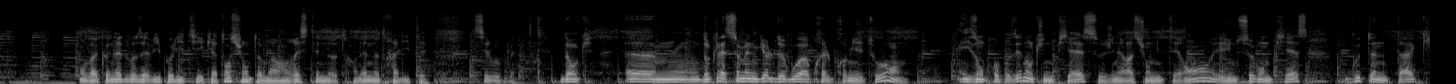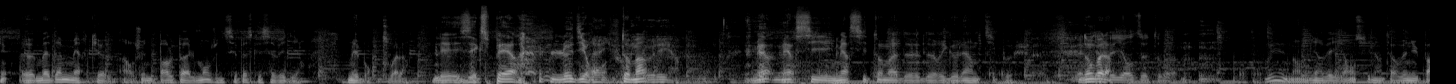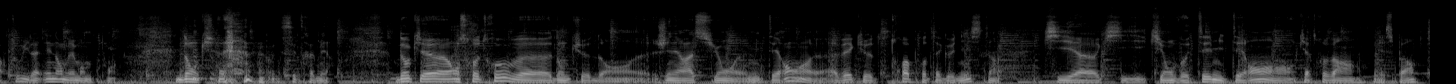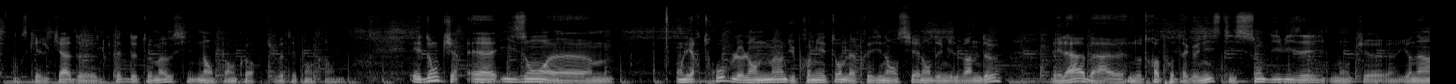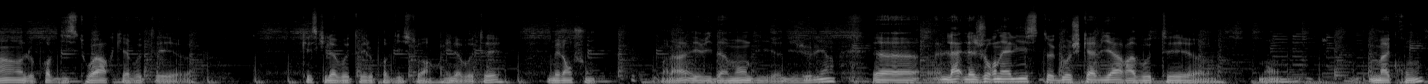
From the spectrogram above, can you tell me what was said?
On va connaître vos avis politiques. Attention Thomas, hein, restez neutre, hein, la neutralité, s'il vous plaît. Donc, euh, donc la semaine gueule de bois après le premier tour. Ils ont proposé donc une pièce, Génération Mitterrand, et une seconde pièce, Guten Tag, euh, Madame Merkel. Alors je ne parle pas allemand, je ne sais pas ce que ça veut dire. Mais bon, voilà, les experts le diront. Là, il faut Thomas, rigoler, hein. mer- merci, merci Thomas de, de rigoler un petit peu. La Donc voilà. de Thomas. Oui, non, bienveillance, il est intervenu partout, il a énormément de points. Donc, c'est très bien. Donc, euh, on se retrouve euh, donc dans euh, Génération Mitterrand avec trois protagonistes qui, euh, qui, qui ont voté Mitterrand en 81, n'est-ce pas? Ce qui est le cas de peut-être de Thomas aussi. Non, pas encore. Tu votais pas encore. Et donc, ils ont, on les retrouve le lendemain du premier tour de la présidentielle en 2022. Et là, bah, euh, nos trois protagonistes, ils se sont divisés. Donc, euh, il y en a un, le prof d'histoire, qui a voté. euh, Qu'est-ce qu'il a voté, le prof d'histoire? Il a voté Mélenchon. Voilà, évidemment, dit, dit Julien. Euh, la, la journaliste Gauche Caviar a voté non, Macron.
